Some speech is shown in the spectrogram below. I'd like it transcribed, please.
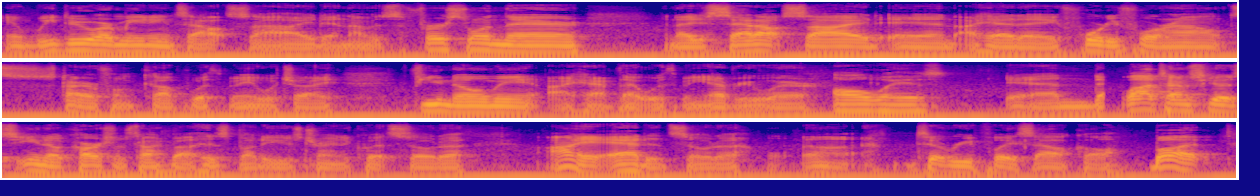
And we do our meetings outside. And I was the first one there and I just sat outside and I had a 44 ounce styrofoam cup with me, which I, if you know me, I have that with me everywhere. Always. And a lot of times, because you know, Carson was talking about his buddy who's trying to quit soda. I added soda uh, to replace alcohol, but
